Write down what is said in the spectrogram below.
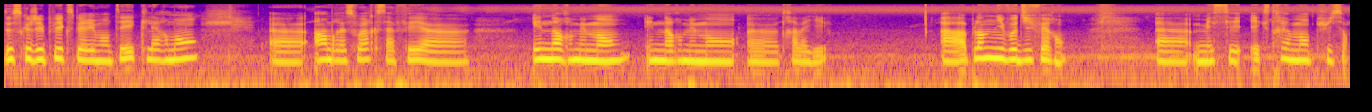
de ce que j'ai pu expérimenter, clairement, euh, un breathwork, ça fait euh, énormément, énormément travailler. À plein de niveaux différents. mais c'est extrêmement puissant.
